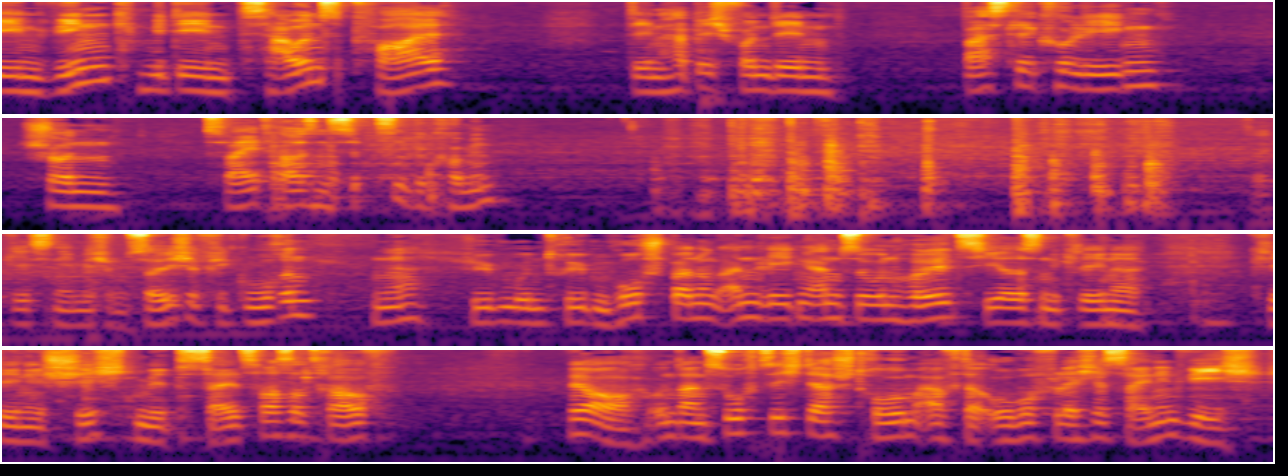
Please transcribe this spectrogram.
den Wink mit dem Zaunspfahl, den habe ich von den Bastelkollegen schon 2017 bekommen. Geht es nämlich um solche Figuren. Ne? Hüben und drüben Hochspannung anlegen an so ein Holz. Hier ist eine kleine kleine Schicht mit Salzwasser drauf. Ja, und dann sucht sich der Strom auf der Oberfläche seinen Weg.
